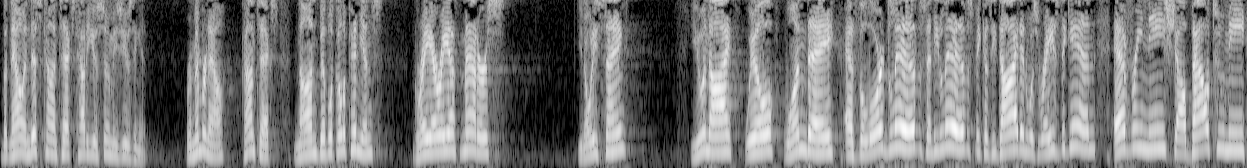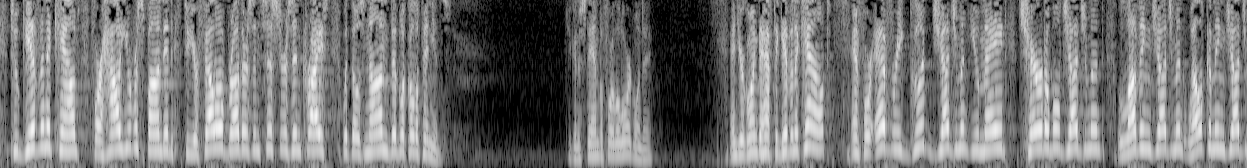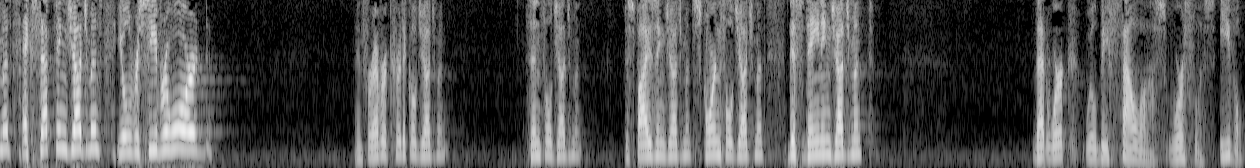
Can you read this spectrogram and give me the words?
but now in this context how do you assume he's using it Remember now context non-biblical opinions Gray area matters. You know what he's saying? You and I will one day, as the Lord lives, and He lives because He died and was raised again, every knee shall bow to me to give an account for how you responded to your fellow brothers and sisters in Christ with those non-biblical opinions. You're going to stand before the Lord one day and you're going to have to give an account. And for every good judgment you made, charitable judgment, loving judgment, welcoming judgment, accepting judgment, you'll receive reward. And for every critical judgment, sinful judgment, despising judgment, scornful judgment, disdaining judgment, that work will be phaulos, worthless, evil,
